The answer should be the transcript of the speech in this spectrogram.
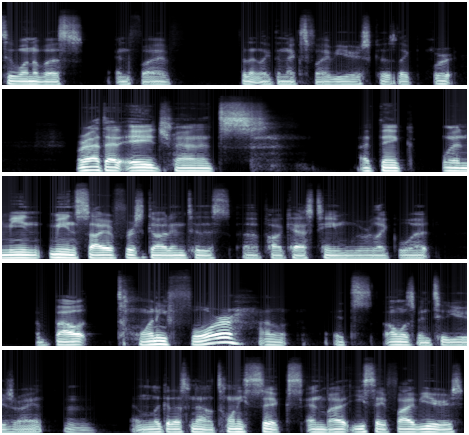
to one of us in five for like the next five years because like we're we're at that age, man. It's I think when me and me and Saya first got into this uh, podcast team, we were like what about 24? I don't. It's almost been two years, right? Hmm. And look at us now, 26. And by you say five years,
